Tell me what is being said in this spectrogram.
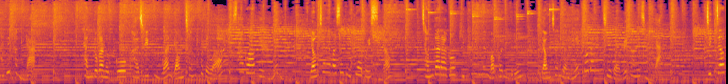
가득합니다. 당도가 높고 과즙이 풍부한 영천 포도와 사과, 배구는 영천의 맛을 대표하고 있으며 정갈하고 기품 있는 먹거리들은 영천 여행의 또 다른 즐거움을 더해줍니다. 직접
